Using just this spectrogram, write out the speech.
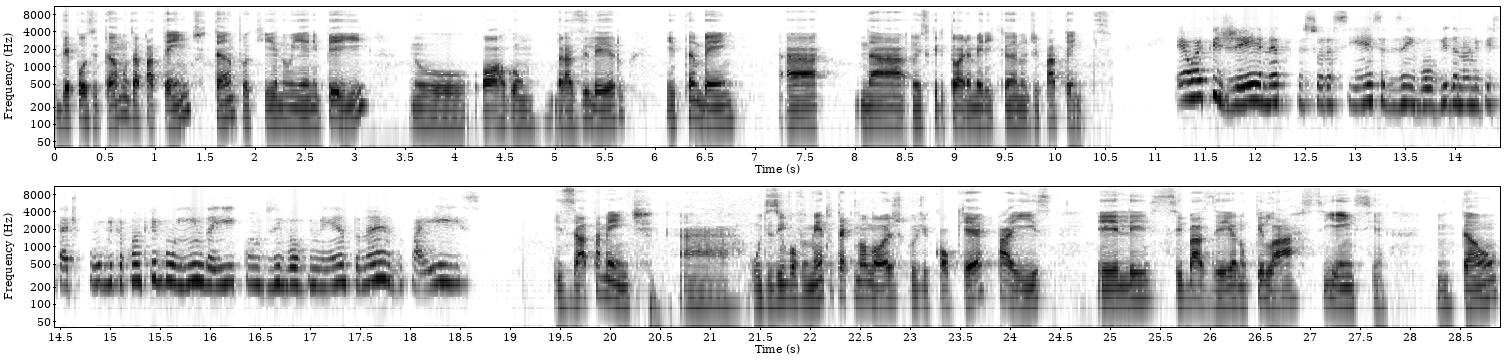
depositamos a patente tanto aqui no INPI, no órgão brasileiro e também a, na, no escritório americano de patentes. É o FG, né, professora ciência desenvolvida na universidade pública, contribuindo aí com o desenvolvimento, né, do país. Exatamente. Ah, o desenvolvimento tecnológico de qualquer país, ele se baseia no pilar ciência. Então,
